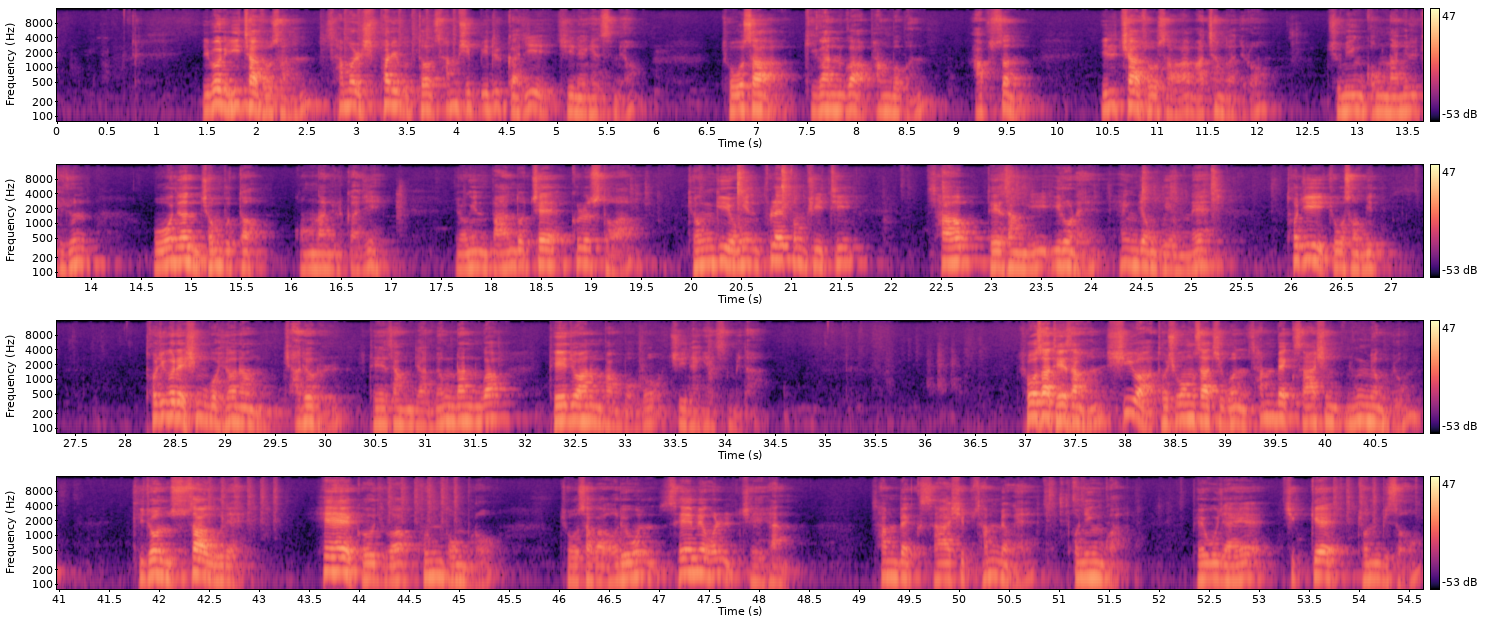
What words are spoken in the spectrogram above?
이번 2차 조사는 3월 18일부터 31일까지 진행했으며 조사 기간과 방법은 앞선 1차 조사와 마찬가지로 주민 공람일 기준 5년 전부터 공람일까지 용인 반도체 클러스터와 경기 용인 플랫폼 시티 사업 대상지 일원의 행정구역 내 토지 조서 및 토지거래 신고 현황 자료를 대상자 명단과 대조하는 방법으로 진행했습니다. 조사 대상은 시와 도시공사 직원 346명 중 기존 수사 의뢰, 해외 거주와 군 복무로 조사가 어려운 3명을 제한 343명의 본인과 배우자의 직계 존비소,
